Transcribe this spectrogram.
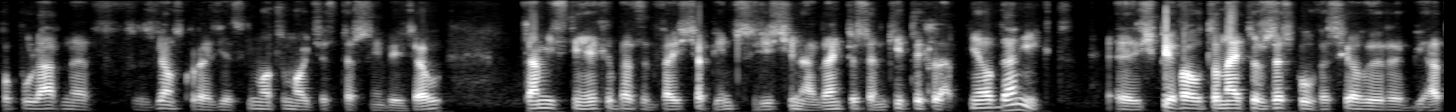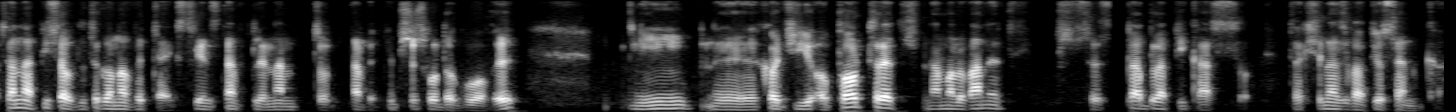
popularne w Związku Radzieckim, o czym ojciec też nie wiedział. Tam istnieje chyba ze 25-30 nagrań piosenki tych lat nie odda nikt. E, śpiewał to najpierw zespół Wesoły Rybiata, napisał do tego nowy tekst, więc na tyle nam to nawet nie przyszło do głowy. I e, chodzi o portret namalowany przez Pabla Picasso. Tak się nazywa piosenka.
